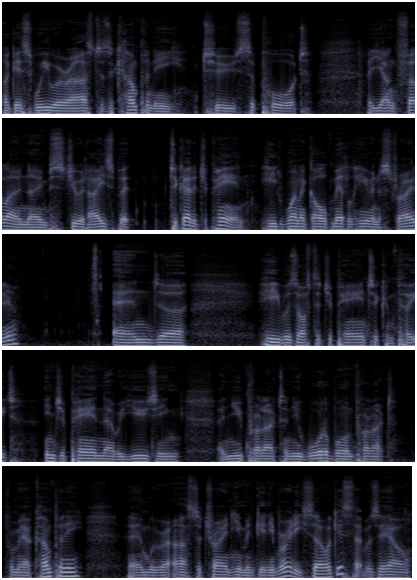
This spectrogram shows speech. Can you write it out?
I guess we were asked as a company to support a young fellow named Stuart Aisbett to go to Japan. He'd won a gold medal here in Australia, and uh, he was off to Japan to compete. In Japan, they were using a new product, a new waterborne product from our company, and we were asked to train him and get him ready. So I guess that was our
